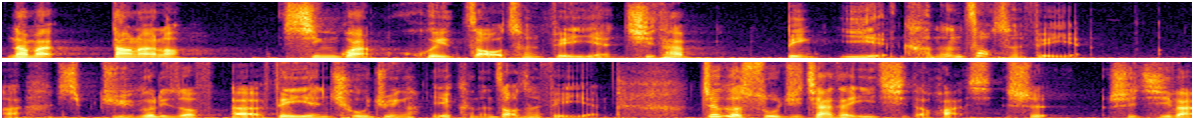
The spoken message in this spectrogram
那么当然了，新冠会造成肺炎，其他。病也可能造成肺炎，啊，举个例子，呃，肺炎球菌啊，也可能造成肺炎。这个数据加在一起的话是十七万，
